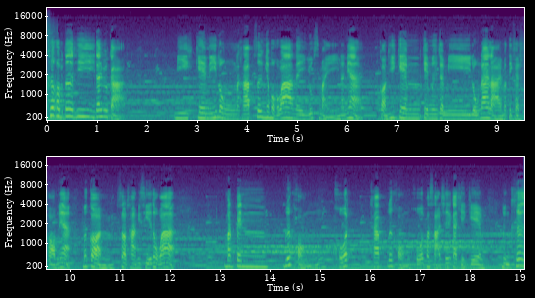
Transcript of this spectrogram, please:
เครื่องคอมพิวเตอร์ที่ได้มีโอกาส มีเกมนี้ลงนะครับ ซึ่งยังบอกว่าในยุคสมัยนั้นเนี่ย ก่อนที่เกมเกมหนึ่งจะมีลงได้หลายมัลติแพลตฟอร์มเนี่ย เมื่อก่อนสำหรับทาง PC ต้องบอกว่า มันเป็นเรื่องของโค้ดครับ เรื่องของโค้ดภาษาใช้ในการเขียนเกมหนึ่งเครื่อง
